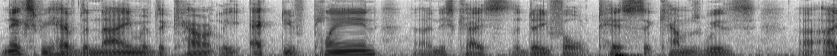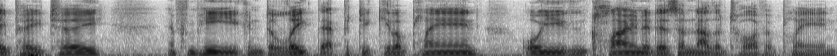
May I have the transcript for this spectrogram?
Next we have the name of the currently active plan. Uh, in this case the default test that comes with uh, APT and from here you can delete that particular plan or you can clone it as another type of plan.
